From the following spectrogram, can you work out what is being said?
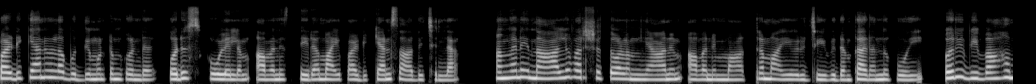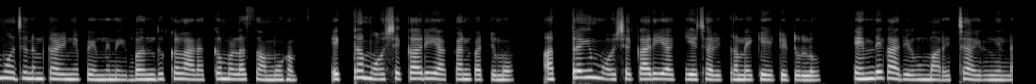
പഠിക്കാനുള്ള ബുദ്ധിമുട്ടും കൊണ്ട് ഒരു സ്കൂളിലും അവന് സ്ഥിരമായി പഠിക്കാൻ സാധിച്ചില്ല. അങ്ങനെ നാലു വർഷത്തോളം ഞാനും അവനും മാത്രമായ ഒരു ജീവിതം കടന്നുപോയി. ഒരു വിവാഹമോചനം കഴിഞ്ഞ പെണ്ണിനെ ബന്ധുക്കൾ അടക്കമുള്ള സമൂഹം എത്ര മോശക്കാരിയാക്കാൻ പറ്റുമോ അത്രയും മോശക്കാരിയാക്കിയ ചരിത്രമേ കേട്ടിട്ടുള്ളൂ. എന്റെ കാര്യവും മറിച്ചായിരുന്നില്ല.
